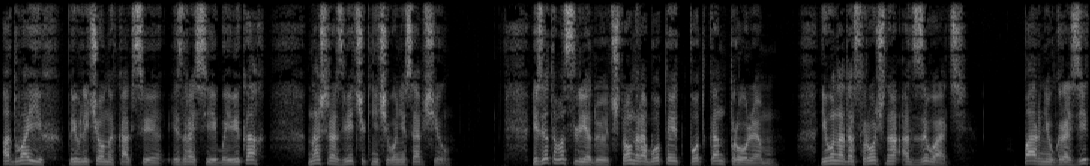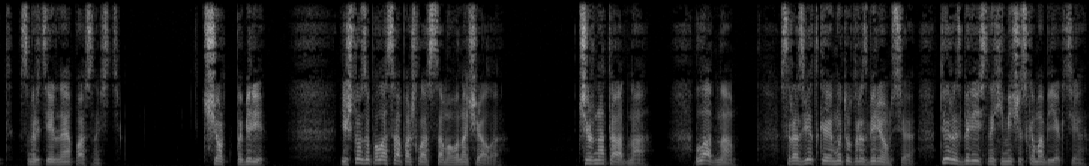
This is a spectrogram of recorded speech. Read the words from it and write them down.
О двоих, привлеченных к акции из России боевиках, наш разведчик ничего не сообщил. Из этого следует, что он работает под контролем. Его надо срочно отзывать. Парню грозит смертельная опасность. Черт побери! И что за полоса пошла с самого начала? Чернота одна. Ладно, с разведкой мы тут разберемся. Ты разберись на химическом объекте.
